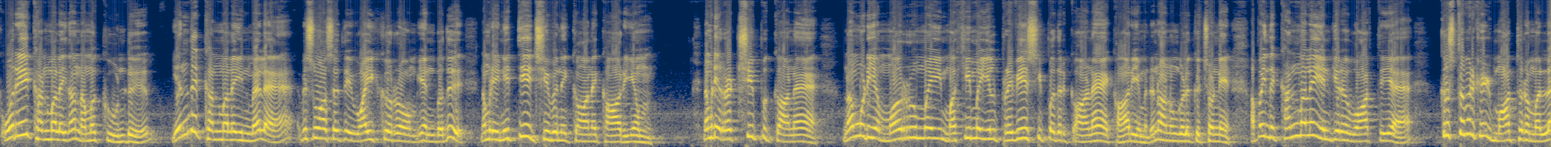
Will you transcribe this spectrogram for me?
ஒரே கண்மலை தான் நமக்கு உண்டு. எந்த கண்மலையின் மேல விசுவாசத்தை வைக்கிறோம் என்பது நம்முடைய நித்திய ஜீவனுக்கான காரியம். நம்முடைய ரட்சிப்புக்கான நம்முடைய மறுமை மகிமையில் பிரவேசிப்பதற்கான காரியம் என்று நான் உங்களுக்கு சொன்னேன். அப்ப இந்த கண்மலை என்கிற வார்த்தையை கிறிஸ்தவர்கள் மாத்திரமல்ல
